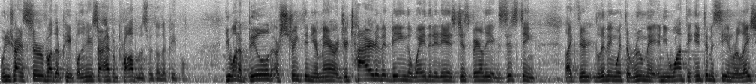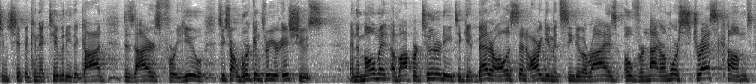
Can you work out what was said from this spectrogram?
When you try to serve other people, then you start having problems with other people. You want to build or strengthen your marriage. You're tired of it being the way that it is, just barely existing like they're living with a roommate and you want the intimacy and relationship and connectivity that God desires for you. So you start working through your issues. And the moment of opportunity to get better, all of a sudden arguments seem to arise overnight, or more stress comes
